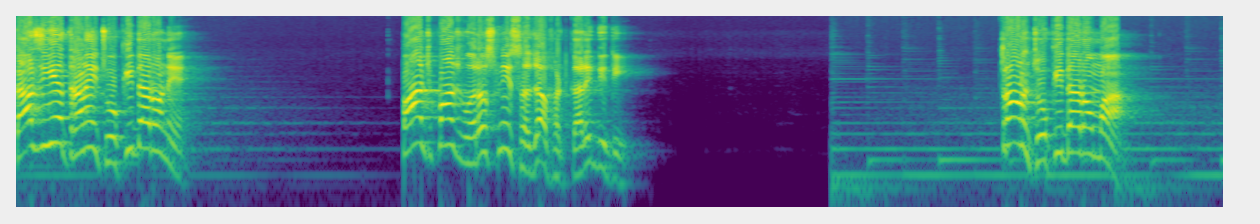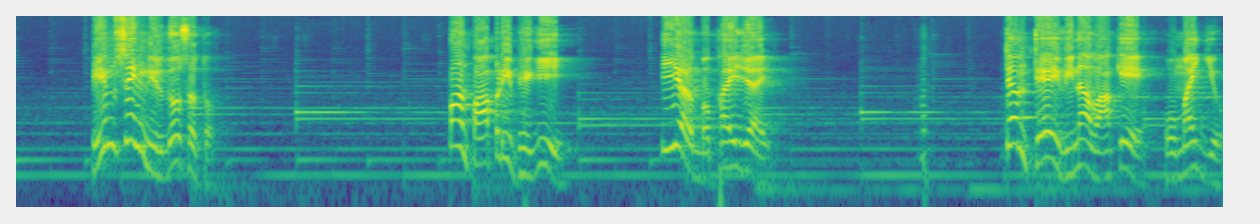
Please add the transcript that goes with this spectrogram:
કાઝીએ ત્રણેય ચોકીદારોને પાંચ પાંચ વર્ષની સજા ફટકારી દીધી. ત્રણ ચોકીદારોમાં ભીમસિંહ નિર્દોષ હતો. પણ પાપડી ભેગી ઈયળ બફાઈ જાય. તેમ તે વિના વાંકે હોમાઈ ગયો.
